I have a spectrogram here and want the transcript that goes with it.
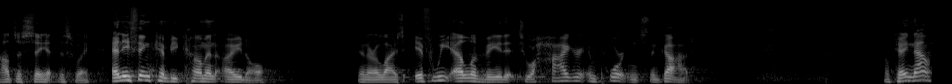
I'll just say it this way anything can become an idol in our lives if we elevate it to a higher importance than God. Okay, now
